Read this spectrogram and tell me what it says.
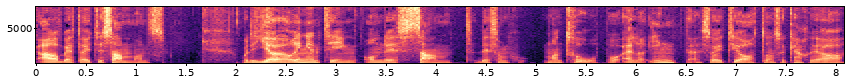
arbetar ju tillsammans. Och det gör ingenting om det är sant, det som man tror på eller inte. Så i teatern så kanske jag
